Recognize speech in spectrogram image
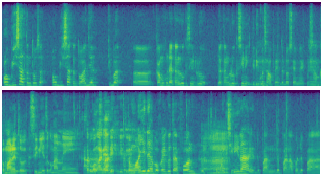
oh bisa tentu sa- oh bisa tentu aja coba eh, kamu datang dulu ke sini dulu datang dulu ke sini jadi gue samperin tuh dosennya gue Hmm, samperin ke mana itu? Ke sini itu ke mana? ke ruangannya deh gitu. ketemu ya. aja dah pokoknya gue telepon gue Ah. ketemu di sini lah depan depan apa depan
